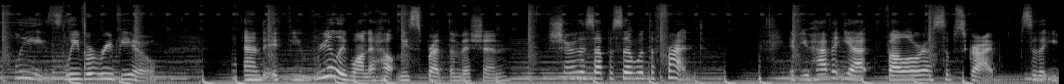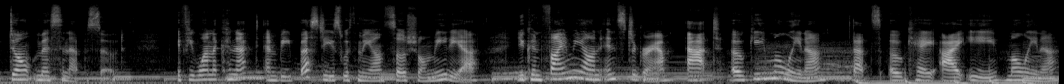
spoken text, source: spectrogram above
please leave a review. And if you really want to help me spread the mission, share this episode with a friend. If you haven't yet, follow or subscribe so that you don't miss an episode. If you want to connect and be besties with me on social media, you can find me on Instagram at Okie Molina, that's O K I E Molina,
